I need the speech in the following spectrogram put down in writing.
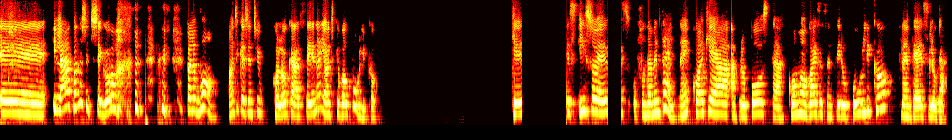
É, e lá, quando a gente chegou, falou, bom, onde que a gente coloca a cena e onde que vai o público? Que isso é o fundamental, né? Qual que é a, a proposta? Como vai se sentir o público frente a esse lugar?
